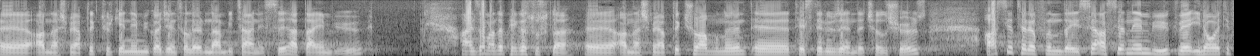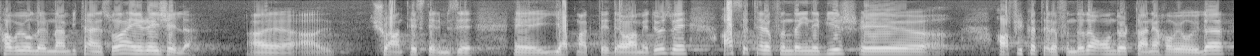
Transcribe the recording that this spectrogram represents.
e, anlaşma yaptık. Türkiye'nin en büyük acentalarından bir tanesi, hatta en büyüğü. Aynı zamanda Pegasus'la e, anlaşma yaptık. Şu an bunların e, testleri üzerinde çalışıyoruz. Asya tarafında ise Asya'nın en büyük ve inovatif hava yollarından bir tanesi olan AirAsia ile şu an testlerimizi e, yapmakta devam ediyoruz ve Asya tarafında yine bir e, Afrika tarafında da 14 tane hava yoluyla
